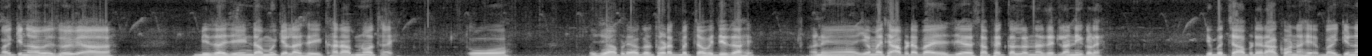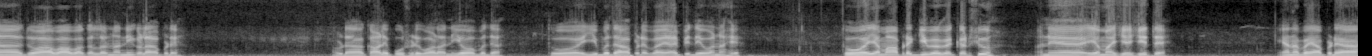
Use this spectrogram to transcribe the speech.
બાકીના હવે જોઈએ આ બીજા જે ઈંડા મૂકેલા છે, એ ખરાબ ન થાય. તો હજી આપણે આગળ થોડાક બચ્ચા વધી જશે. અને એમાંથી આપણે ભાઈ જે સફેદ કલરના જેટલા નીકળે, એ બચ્ચા આપણે રાખવાના છે. બાકીના જો આવા આવા કલરના નીકળે આપણે આપણે કાળી પૂછડીવાળાને એવા બધા, તો એ બધા આપણે ભાઈ આપી દેવાના છે. તો એમાં આપણે ગીવ અવે કરશું, અને એમાં જે જીતે, એના ભાઈ આપણે આ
